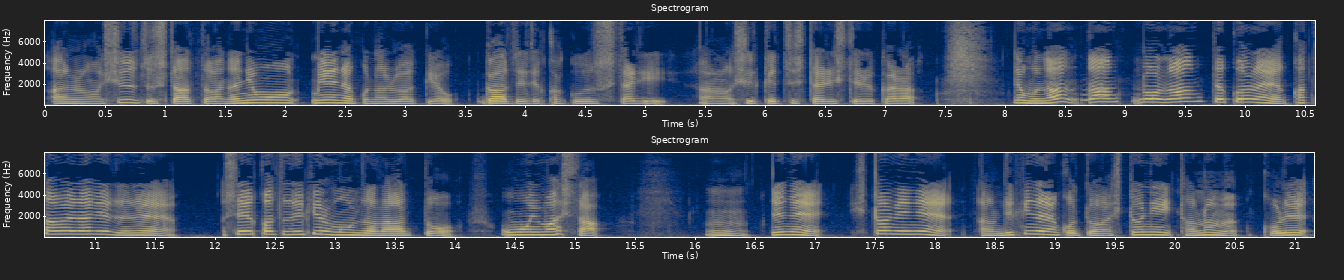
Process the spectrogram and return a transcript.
あの、手術した後は何も見えなくなるわけよ。ガーゼで隠したり、あの、出血したりしてるから。でも、なん、なんの、なんてかね、片目だけでね、生活できるもんだな、と思いました。うん。でね、人にね、あの、できないことは人に頼む。これ、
